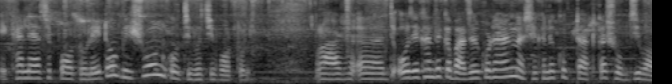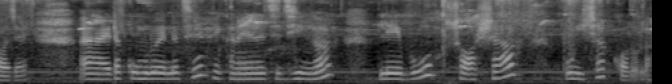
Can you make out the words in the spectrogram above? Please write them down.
এখানে আছে পটল। এটাও ভীষণ কচি কচি পটল। আর ও যেখান থেকে বাজার করে আনে না, সেখানে খুব টাটকা সবজি পাওয়া যায়। এটা কুমড়ো এনেছে, এখানে এনেছে ঝিঙা, লেবু, শসা, পুঁই শাক, করলা।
